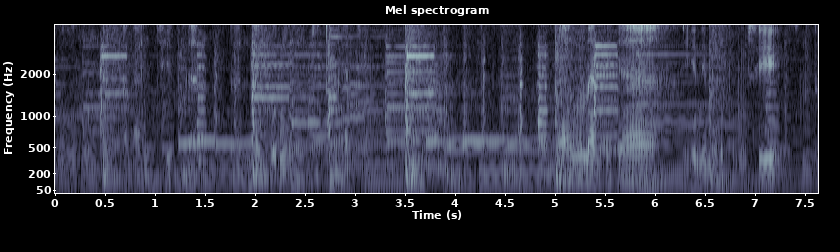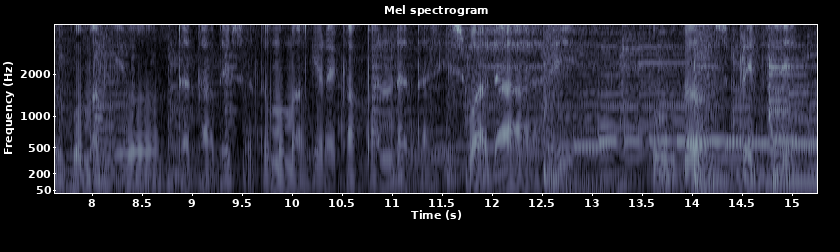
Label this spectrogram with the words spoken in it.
kurung buka lancip dan tanda kurung tutup lancip yang nantinya ini berfungsi untuk memanggil database atau memanggil rekapan data siswa dari Google Spreadsheet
